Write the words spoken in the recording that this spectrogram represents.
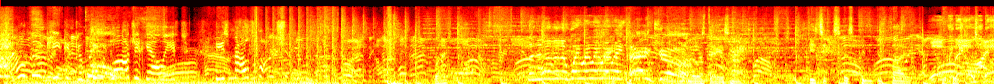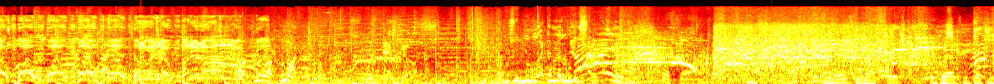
I don't think he can compete with logic, Elliot. He's malfunctioning. No, no, no, no, no, wait, wait, wait, wait, wait. Thank you! One of those days, huh? Physics has been defied. Whoa, whoa, whoa, whoa, whoa! What do I do? I don't know what to do! Fuck you up, come on. Ridiculous. Don't you look like a little child? No too much, dude. The birds will get you.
